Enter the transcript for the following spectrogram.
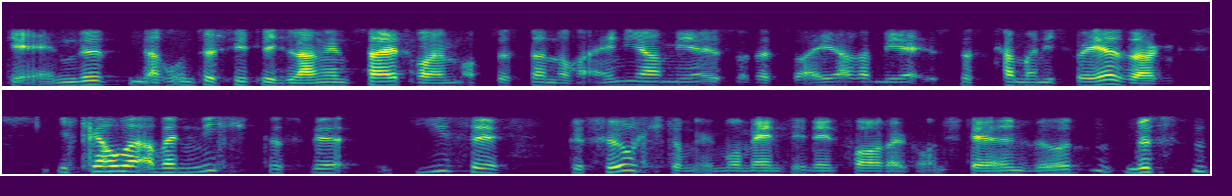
geendet nach unterschiedlich langen Zeiträumen. Ob das dann noch ein Jahr mehr ist oder zwei Jahre mehr ist, das kann man nicht vorhersagen. Ich glaube aber nicht, dass wir diese Befürchtung im Moment in den Vordergrund stellen würden, müssten.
